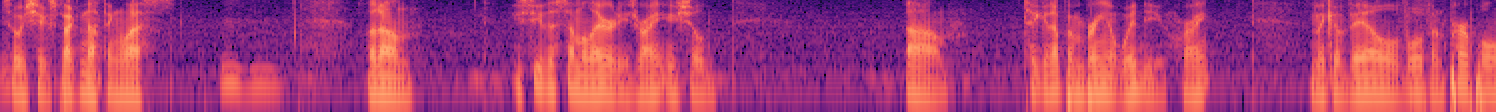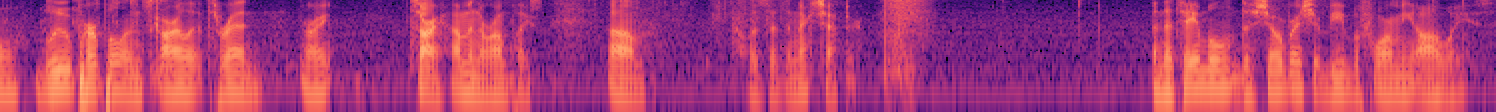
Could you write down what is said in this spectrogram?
So we should expect nothing less. But, um, you see the similarities, right? You shall um, take it up and bring it with you, right? Make a veil of woven purple, blue, purple, and scarlet thread, right? Sorry, I'm in the wrong place. Um, I was at the next chapter. And the table, the showbread should be before me always.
